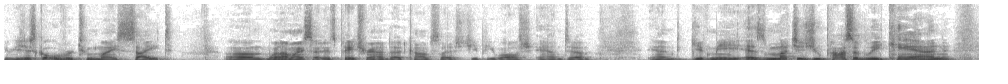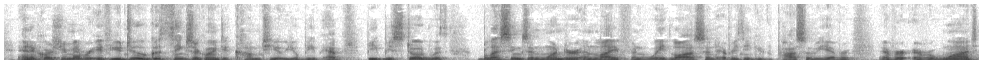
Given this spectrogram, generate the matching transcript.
if you just go over to my site, um, well, not my site, it's patreon.com slash gpwalsh, and, uh, and give me as much as you possibly can. And of course, remember, if you do, good things are going to come to you. You'll be, have, be bestowed with blessings and wonder and life and weight loss and everything you could possibly ever, ever, ever want.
